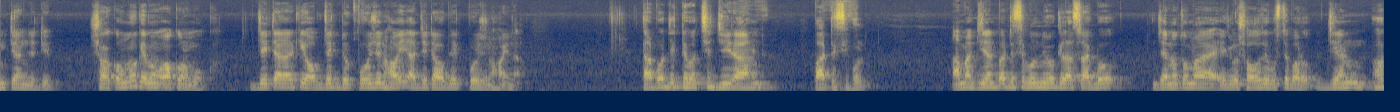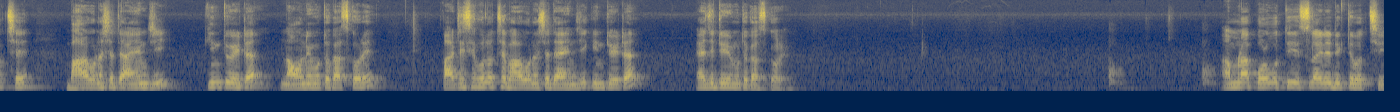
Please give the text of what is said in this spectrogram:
ইনট্রানজিটিভ সকর্মক এবং অকর্মক, যেটার আর কি অবজেক্ট প্রয়োজন হয় আর যেটা অবজেক্ট প্রয়োজন হয় না। তারপর দেখতে পাচ্ছি জিরান্ড পার্টিসিপল আমরা জিরান পার্টিসিপল নিয়েও ক্লাস রাখব। যেন তোমরা এগুলো সহজে বুঝতে পারো। জিরান হচ্ছে ভাড়াবনের সাথে আইএনজি কিন্তু এটা নাউনের মতো কাজ করে। পার্টিসিপল হচ্ছে ভাড়াবনের সাথে আইএনজি কিন্তু এটা অ্যাজিটিভের মতো কাজ করে। আমরা পরবর্তী স্লাইডে দেখতে পাচ্ছি,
